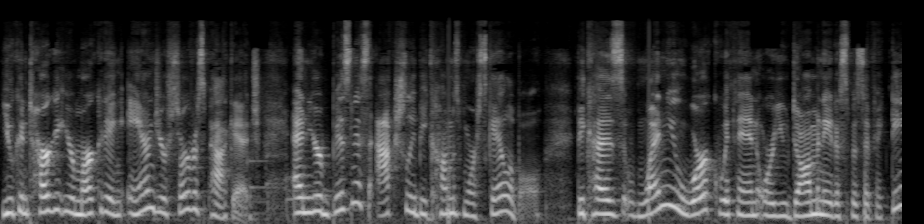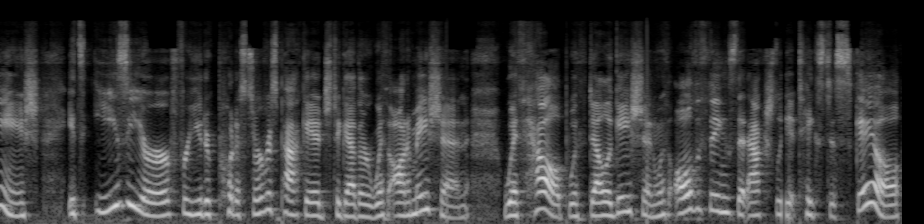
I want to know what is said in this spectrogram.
You can target your marketing and your service package, and your business actually becomes more scalable. Because when you work within or you dominate a specific niche, it's easier for you to put a service package together with automation, with help, with delegation, with all the things that actually it takes to scale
